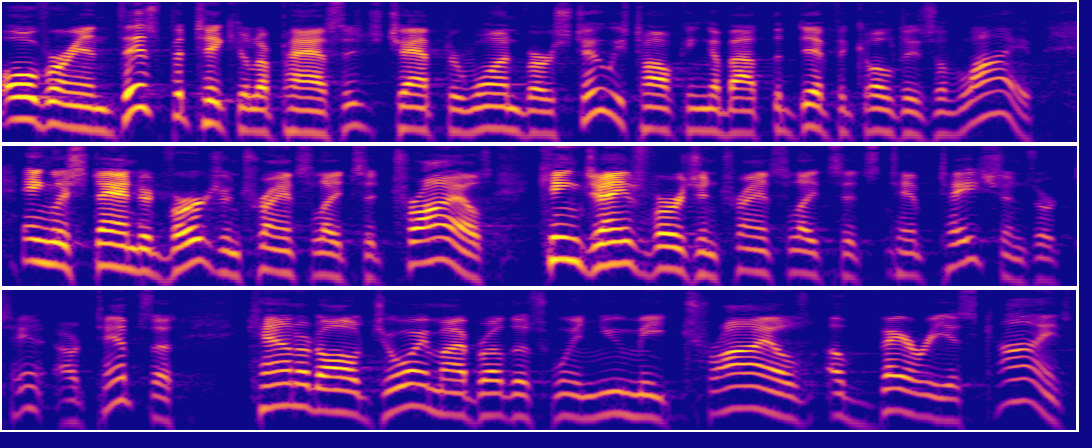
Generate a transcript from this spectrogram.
Over in this particular passage, chapter 1, verse 2, he's talking about the difficulties of life. English Standard Version translates it trials. King James Version translates it temptations or, te- or tempts us. Count it all joy, my brothers, when you meet trials of various kinds.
